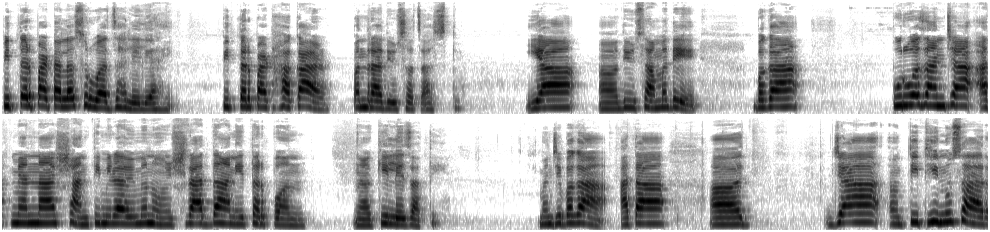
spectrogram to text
पित्तरपाटाला सुरुवात झालेली आहे. पित्तरपाठ हा काळ पंधरा दिवसाचा असतो. या दिवसामध्ये बघा पूर्वजांच्या आत्म्यांना शांती मिळावी म्हणून श्राद्ध आणि तर्पण केले जाते. म्हणजे बघा आता ज्या तिथीनुसार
